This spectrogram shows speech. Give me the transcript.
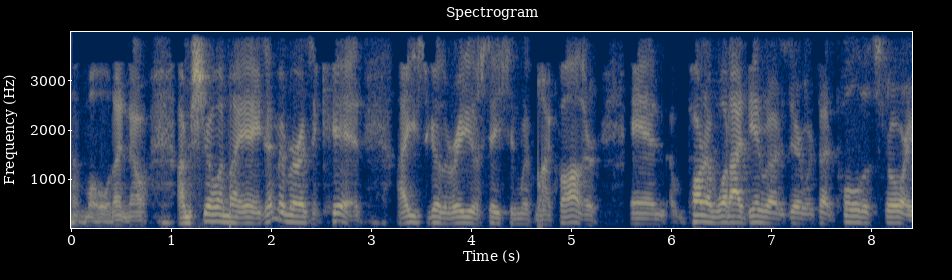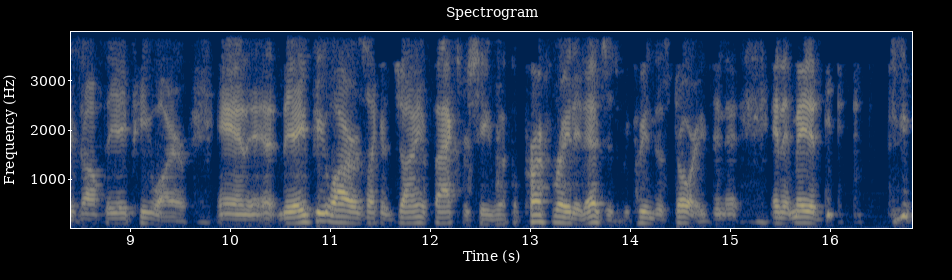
I'm old, I know. I'm showing my age. I remember as a kid, I used to go to the radio station with my father, and part of what I did when I was there was I'd pull the stories off the AP wire, and the AP wire is like a giant fax machine with the perforated edges between the stories, and it and it made it.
